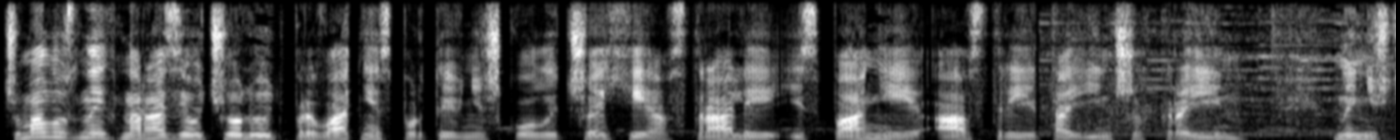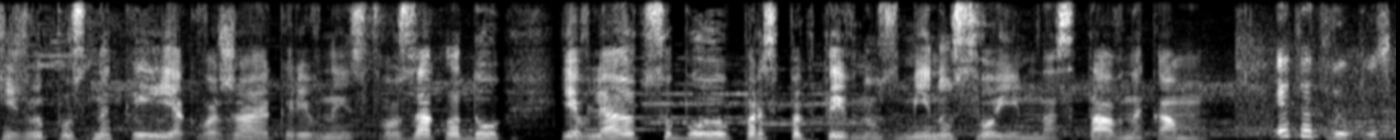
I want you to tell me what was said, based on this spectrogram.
Чимало з них наразі очолюють приватні спортивні школи Чехії, Австралії, Іспанії, Австрії та інших країн. Нинішні ж випускники, як вважає керівництво закладу, являють собою перспективну зміну своїм наставникам. Этот выпуск,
